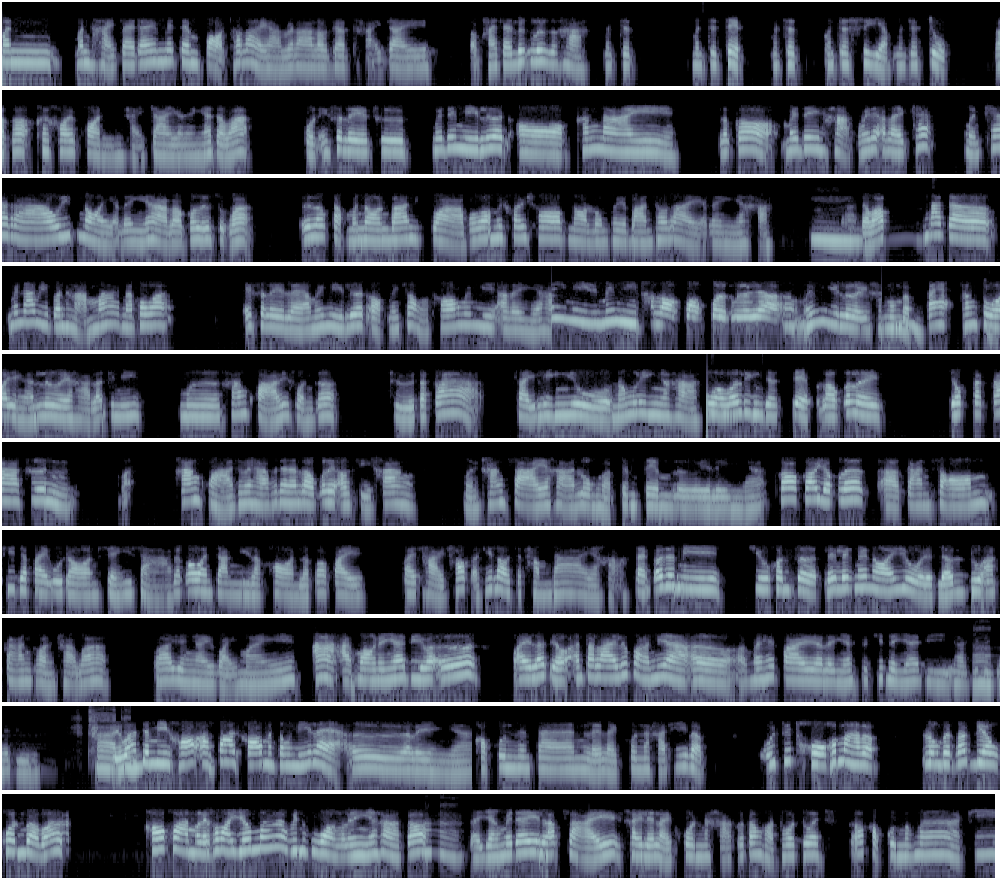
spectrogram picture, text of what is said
มันมันหายใจได้ไม่เต็มปอดเท่าไหร่ค่ะ เวลาเราจะหายใจแบบหายใจลึกๆอะค่ะ มันจะมันจะเจ็บ มันจะมันจะเสียบ มันจะจุก แล้วก็ค่อยๆผ่อนหายใจอะไรเงี้ย แต่ว่าผลเอ็กซเรย์คือไม่ได้มีเลือดออกข้างใน แล้วก็ไม่ได้หักไม่ได้อะไรแค่เหมือนแค่ร้าวนิดหน่อยอะไรอย่างเงี้ยค่ะ เราก็รู้สึกว่า เอ้ยเรากลับมานอนบ้านดีกว่า เพราะว่าไม่ค่อยชอบนอนโรงพยาบาลเท่าไหร่อะไรอย่างเงี้ยค่ะอืมแต่ว่า น่าจะไม่น่ามีปัญหามากนะ เพราะว่าเอ็กซเรย์แล้วไม่มีเลือดออกในช่องท้องไม่มีอะไรอย่างเงี้ยค่ะไม่มีไม่มีถลอกปอกเปิกเลยอะ่ะไม่มีเลยค่ะมุมแบบแปะทั้งตัวอย่างนั้นเลยค่ะ แล้วทีนี้มือข้างขวาพี่ฝนก็ถือตะกร้าใส่ลิงอยู่น้องลิงอะค่ะกลัวว่าลิงจะเจ็บเราก็เลยยกตะกร้าขึ้น ข้างขวาใช่ไหมคะเพราะฉะนั้นเราก็เลยเอาสีข้าง เหมือนข้างซ้ายอะค่ะ ลงแบบเต็มๆเลยอะไรเงี้ย ก็ก็ยกเลิกการซ้อมที่จะไปอุดรเสียงอีสานแล้วก็วันจันทร์มีละครแล้วก็ไปไปถ่ายทอดกับที่เราจะทำได้อะค่ะ แต่ก็จะมีคิวคอนเสิร์ตเล็กๆน้อยๆอยู่เดี๋ยวเดี๋ยวดูอาการก่อนค่ะว่า ว่ายังไงไหวไหมอ่าอาจมองในแง่ดีว่า เออ ไปแล้วเดี๋ยวอันตรายหรือเปล่าเนี่ย เออ ไม่ให้ไปอะไรเงี้ยคือคิดในแง่ดีค่ะคิดในแง่ดี ค่ะหรือว่าถึงจะมีเคาะเอาฟาดเคาะมันตรงนี้แหละ เออ อะไรอย่างเงี้ย ขอบคุณแฟนๆหลาย ๆ คนนะคะ ที่แบบอุ้ยที่โทรเข้ามาแบบ ลงไปแป๊บเดียวคนแบบว่า ข้อความอะไรเข้ามาเยอะมากเป็นห่วงอะไรอย่างเงี้ยค่ะ ก็ค่ะแต่ยังไม่ได้รับสายใครหลาย ๆ คนนะคะ ก็ต้องขอโทษด้วย ก็ขอบคุณมากๆที่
